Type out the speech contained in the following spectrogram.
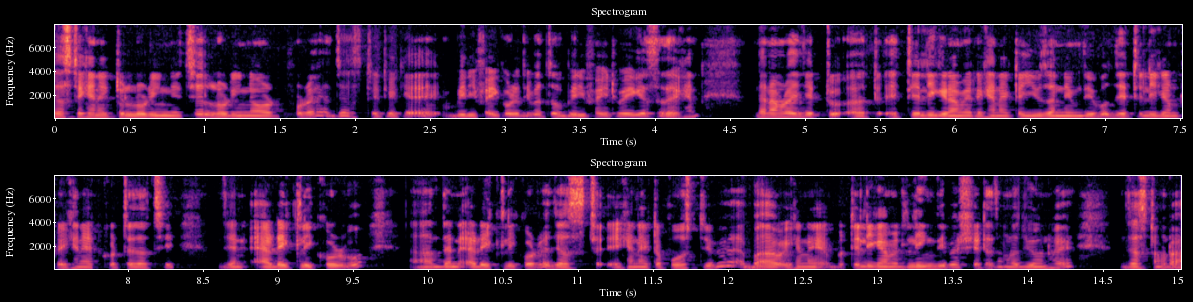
জাস্ট এখানে একটু লোডিং নিচ্ছে লোডিং নেওয়ার পরে জাস্ট এটাকে ভেরিফাই করে দিবে। তো ভেরিফাইড হয়ে গেছে, দেখেন। দেন আমরা এই যে টেলিগ্রামের এখানে একটা ইউজার নেম দিব, যে টেলিগ্রামটা এখানে অ্যাড করতে যাচ্ছি। দেন অ্যাডে ক্লিক করব। দেন অ্যাডে ক্লিক করে জাস্ট এখানে একটা পোস্ট দিবে বা এখানে টেলিগ্রামের লিঙ্ক দিবে, সেটাতে আমরা জয়েন হয়ে জাস্ট আমরা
